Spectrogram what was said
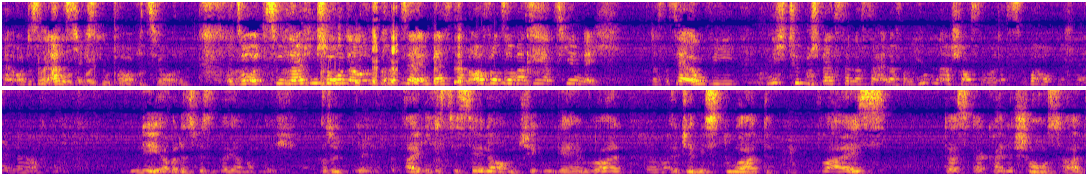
Äh, Und das sind alles nicht gute. Optionen. Und so zu solchen Showdowns kommt es ja in Western oft und sowas hier jetzt hier nicht. Das ist ja irgendwie nicht typisch Western, dass da einer von hinten erschossen wird. Das ist überhaupt nicht heldenhaft. Nee, aber das wissen wir ja noch nicht. Also äh, eigentlich ist die Szene auch ein Chicken Game, weil äh, Jimmy Stewart weiß, dass er keine Chance hat.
